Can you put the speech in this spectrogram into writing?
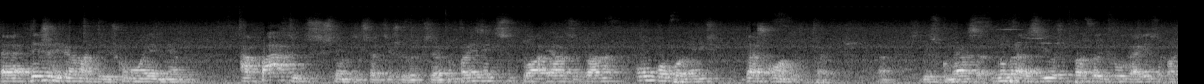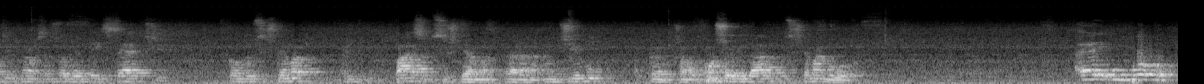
é, deixa de ver a matriz como um elemento a parte dos sistemas de estatísticas oficiais no país, que se torna, ela se torna um componente das contas do país. Tá? Isso começa no Brasil, a gente passou a divulgar isso a partir de 1997, quando o sistema passa do sistema uh, antigo, chamado consolidado, para o sistema novo. Aí, um pouco,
